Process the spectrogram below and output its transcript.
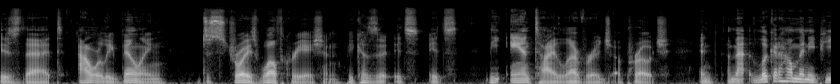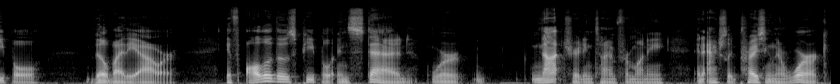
is that hourly billing destroys wealth creation because it, it's it's the anti leverage approach. And look at how many people bill by the hour. If all of those people instead were not trading time for money and actually pricing their work,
